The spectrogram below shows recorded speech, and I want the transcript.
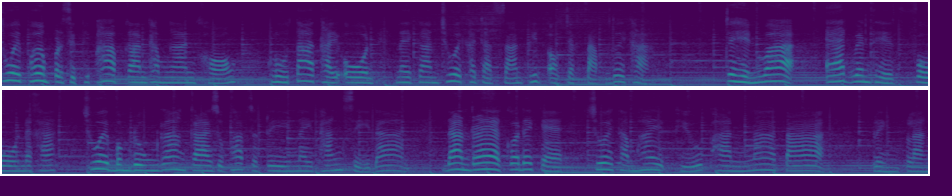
ช่วยเพิ่มประสิทธิภาพการทำงานของกลูตาไทโอนในการช่วยขจัดสารพิษออกจากตับด้วยค่ะ จะเห็นว่า Advantage 4นะคะ ช่วยบำรุงร่างกายสุภาพสตรีในทั้ง 4 ด้าน ด้านแรกก็ได้แก่ช่วยทำให้ผิวพรรณหน้าตา เปล่งปลั่ง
